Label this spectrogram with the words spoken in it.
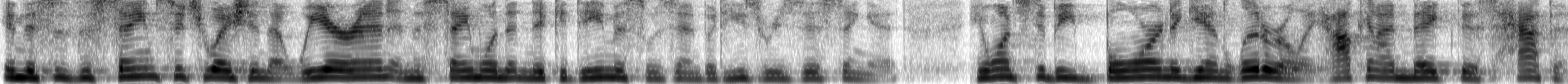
And this is the same situation that we are in and the same one that Nicodemus was in, but he's resisting it. He wants to be born again, literally. How can I make this happen?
